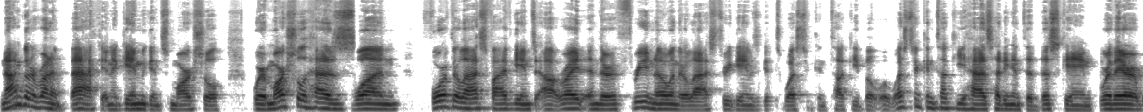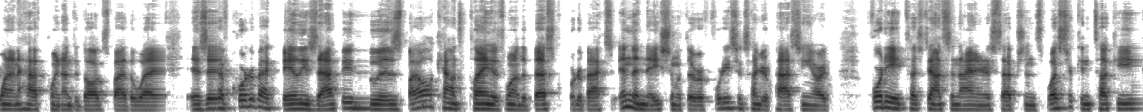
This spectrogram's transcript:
Now I'm going to run it back in a game against Marshall, where Marshall has won four of their last five games outright, and they're 3 0 in their last three games against Western Kentucky. But what Western Kentucky has heading into this game, where they are one and a half point underdogs, by the way, is they have quarterback Bailey Zappe, who is, by all accounts, playing as one of the best quarterbacks in the nation with over 4,600 passing yards, 48 touchdowns, and nine interceptions. Western Kentucky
